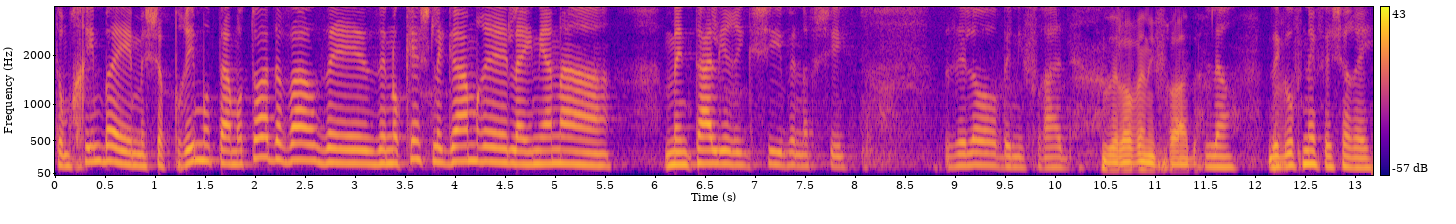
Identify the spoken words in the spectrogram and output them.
תומכים בהם, משפרים אותם. אותו הדבר, זה, זה נוקש לגמרי לעניין המנטלי, רגשי ונפשי. זה לא בנפרד. זה לא בנפרד. לא, זה גוף נפש הרי.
